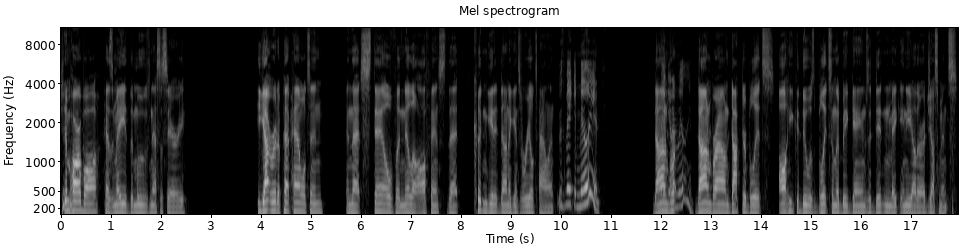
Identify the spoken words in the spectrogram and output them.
Jim Harbaugh has made the moves necessary. He got rid of Pep Hamilton and that stale vanilla offense that couldn't get it done against real talent. He was making millions. Don making Br- million. Don Brown, Dr. Blitz, all he could do was blitz in the big games and didn't make any other adjustments.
